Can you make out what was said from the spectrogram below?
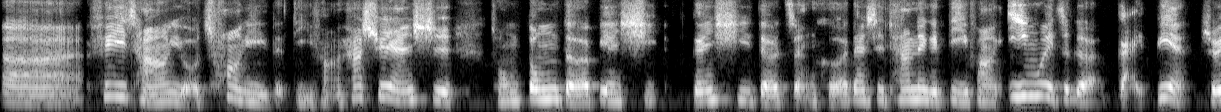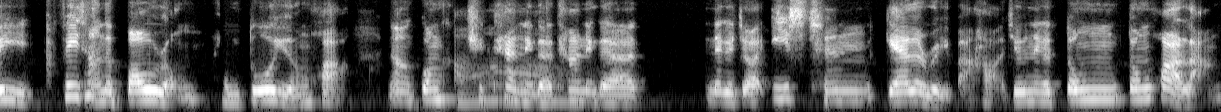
呃非常有创意的地方，它虽然是从东德变西跟西德整合，但是它那个地方因为这个改变，所以非常的包容，很多元化。那光去看那个它那个那个叫 Eastern Gallery 吧，哈，就是那个东东画廊，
